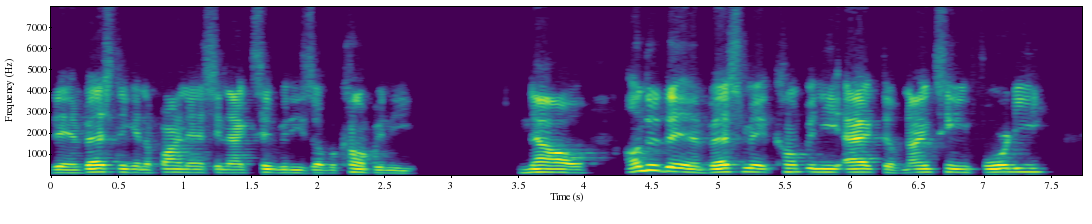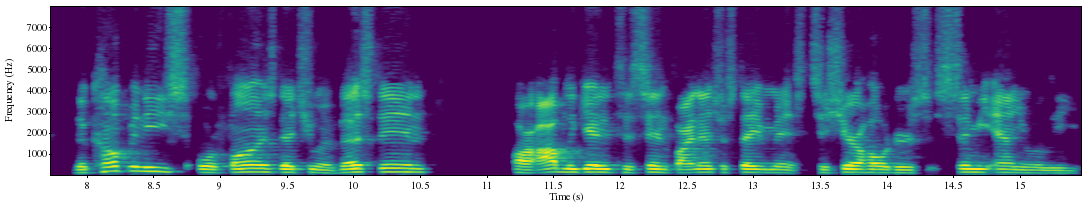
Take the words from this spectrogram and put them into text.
the investing, and the financing activities of a company. Now, under the Investment Company Act of 1940, the companies or funds that you invest in are obligated to send financial statements to shareholders semi-annually,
